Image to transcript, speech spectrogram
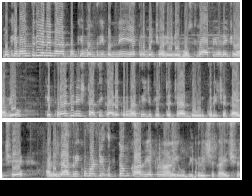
મુખ્યમંત્રી અને નાયબ મુખ્યમંત્રી બંનેએ કર્મચારીઓને હોસલો આપ્યો અને જણાવ્યું કે ફરજ નિષ્ઠાથી કાર્ય કરવાથી જ ભ્રષ્ટાચાર દૂર કરી શકાય છે અને નાગરિકો માટે ઉત્તમ કાર્ય પ્રણાલી ઊભી કરી શકાય છે.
